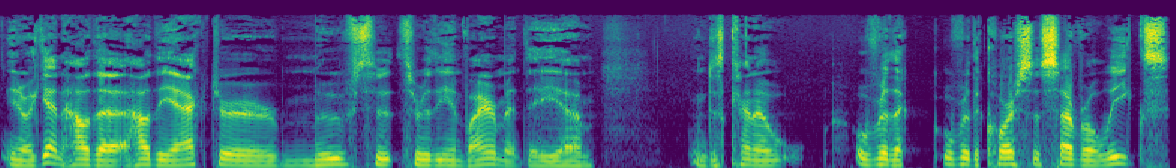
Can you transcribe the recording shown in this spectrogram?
you know again how the how the actor moves through, through the environment. They um, just kind of over the over the course of several weeks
